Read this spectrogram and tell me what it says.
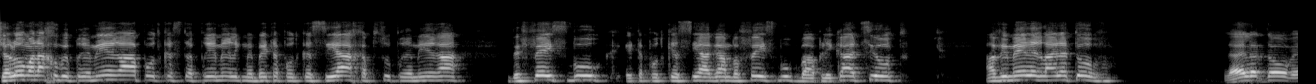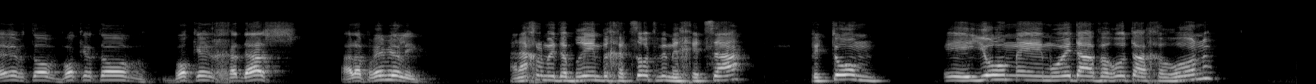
שלום, אנחנו בפרמיירה, פודקאסט הפרמייר ליג מבית הפודקסייה, חפשו פרמיירה בפייסבוק, את הפודקסייה גם בפייסבוק, באפליקציות. אבי מלר, לילה טוב. לילה טוב, ערב טוב, בוקר טוב, בוקר חדש על הפרמייר ליג. אנחנו מדברים בחצות ומחצה, בתום אה, יום אה, מועד ההעברות האחרון,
